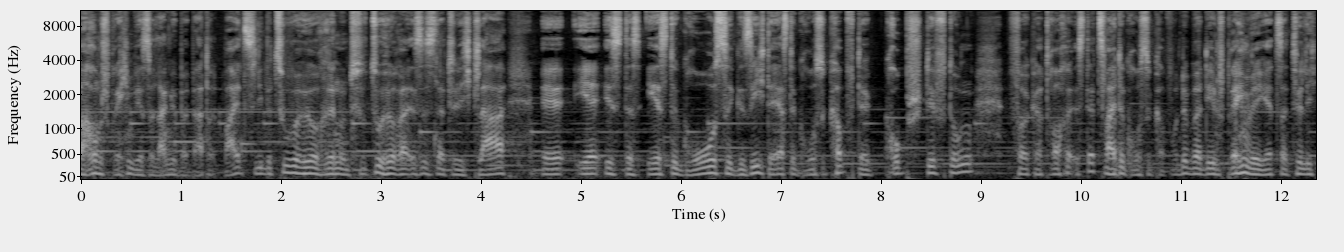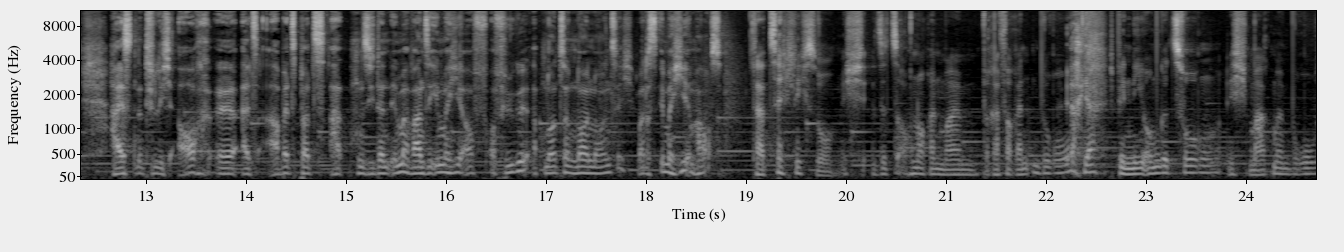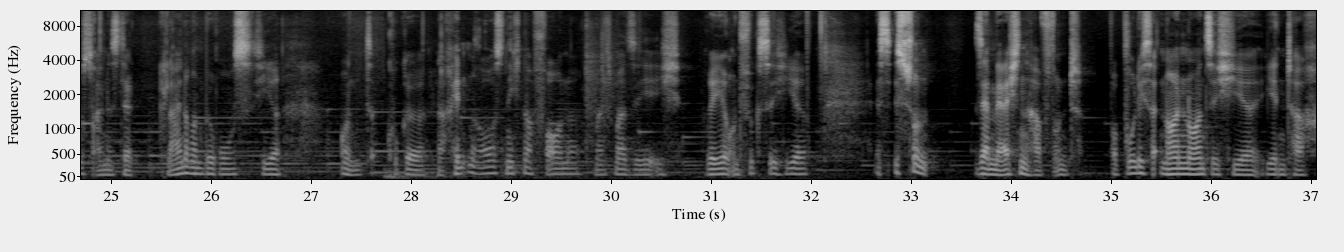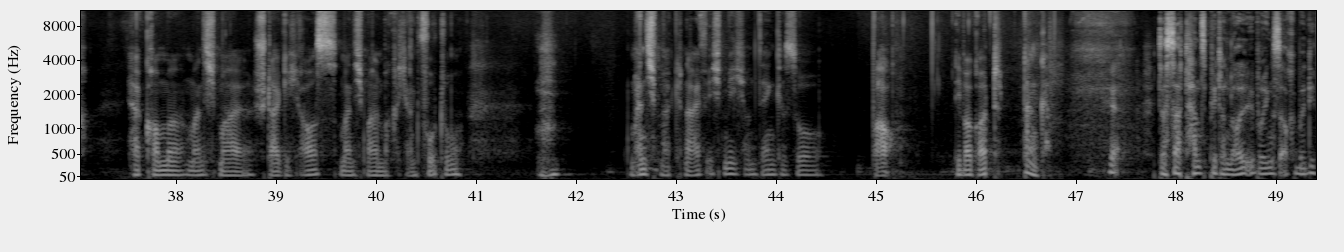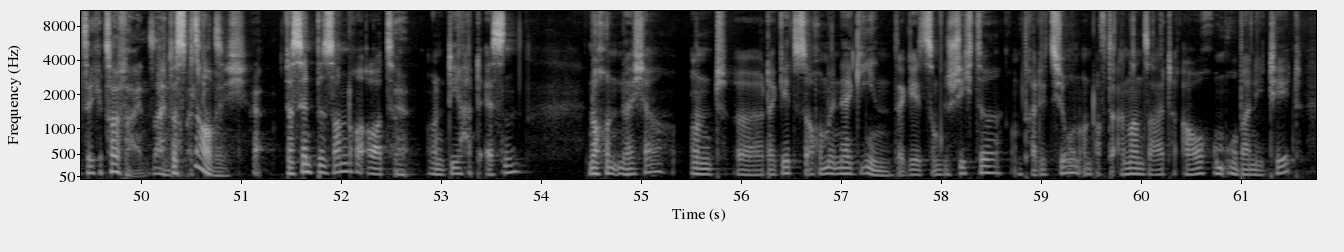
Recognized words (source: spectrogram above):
Warum sprechen wir so lange über Bertolt Beitz? Liebe Zuhörerinnen und Zuhörer, es ist natürlich klar, äh, er ist das erste große Gesicht, der erste große Kopf der Krupp Stiftung. Volker Troche ist der zweite große Kopf und über den sprechen wir jetzt natürlich. Heißt natürlich auch, äh, als Arbeitsplatz hatten Sie dann immer, waren Sie immer hier auf, auf Hügel ab 1999? War das immer hier im Haus? Tatsächlich so. Ich sitze auch noch in meinem Referentenbüro. Ach ja. Ich bin nie umgezogen. Ich mag mein Büro, ist eines der kleineren Büros hier und gucke nach hinten raus, nicht nach vorne. Manchmal sehe ich Rehe und Füchse hier. Es ist schon sehr märchenhaft und obwohl ich seit 99 hier jeden Tag herkomme, manchmal steige ich aus, manchmal mache ich ein Foto. manchmal kneife ich mich und denke so, wow, lieber Gott, danke. Ja. Das sagt Hans-Peter Noll übrigens auch über die Zeche Zollverein. Das glaube ich. Ja. Das sind besondere Orte ja. und die hat Essen noch und nöcher. Und äh, da geht es auch um Energien. Da geht es um Geschichte, um Tradition und auf der anderen Seite auch um Urbanität.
